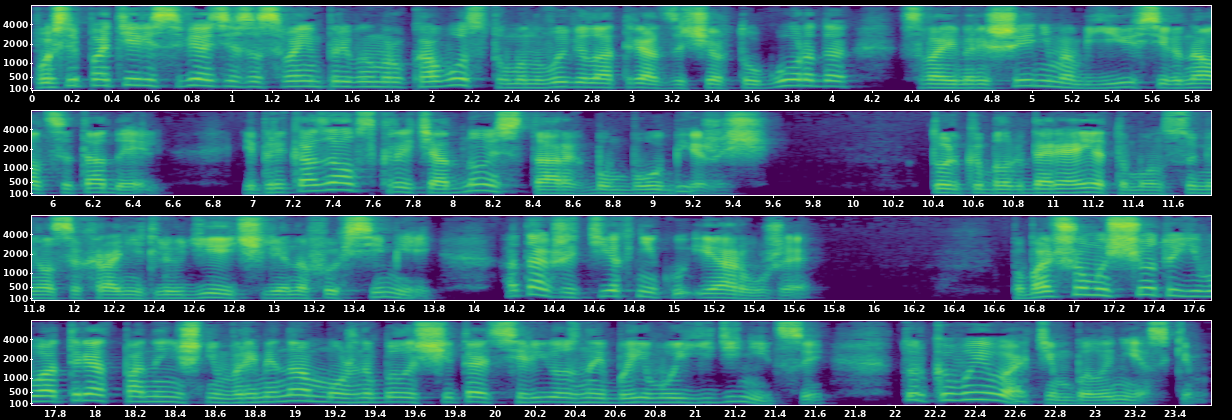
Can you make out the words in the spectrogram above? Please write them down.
После потери связи со своим прямым руководством он вывел отряд за черту города, своим решением объявив сигнал «Цитадель», и приказал вскрыть одно из старых бомбоубежищ. Только благодаря этому он сумел сохранить людей и членов их семей, а также технику и оружие. По большому счету, его отряд по нынешним временам можно было считать серьезной боевой единицей, только воевать им было не с кем.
